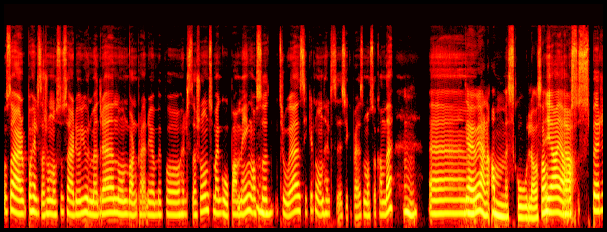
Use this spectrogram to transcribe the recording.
Og så er det på helsestasjonen også, så er det jo jordmødre, noen barnepleiere jobber på helsestasjon som er gode på amming, og så Mm. tror jeg sikkert noen helsesykepleiere som også kan det. Mm. Eh, De har jo gjerne ammeskole og sånn. Ja, ja, og spør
